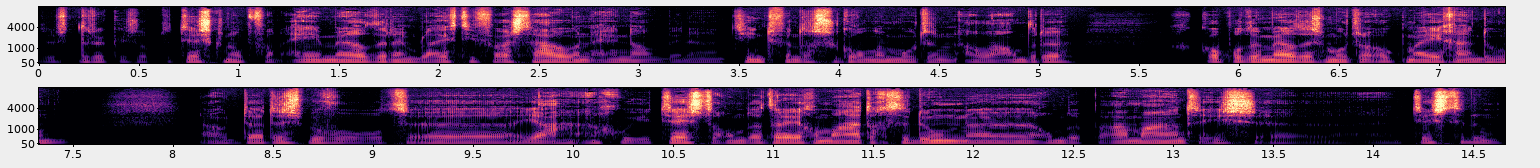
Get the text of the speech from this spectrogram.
dus druk eens op de testknop van één melder en blijft die vasthouden. En dan binnen een 10, 20 seconden moeten alle andere gekoppelde melders moeten ook mee gaan doen. Nou, dat is bijvoorbeeld uh, ja, een goede test om dat regelmatig te doen. Uh, om de paar maanden is uh, een test te doen.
